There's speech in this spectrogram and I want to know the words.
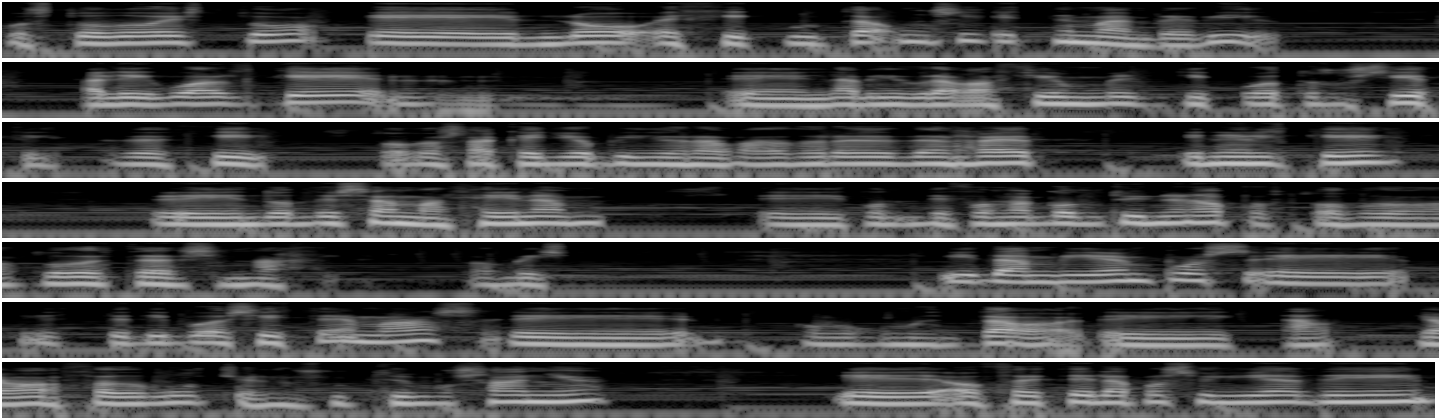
Pues todo esto eh, lo ejecuta un sistema embebido, al igual que en la videograbación 24/7, es decir, todos aquellos videograbadores de red en el que en donde se almacenan de forma continua pues todo, todas estas imágenes, lo mismo. Y también, pues, eh, este tipo de sistemas, eh, como comentaba, eh, que ha avanzado mucho en los últimos años, ofrece la posibilidad de,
